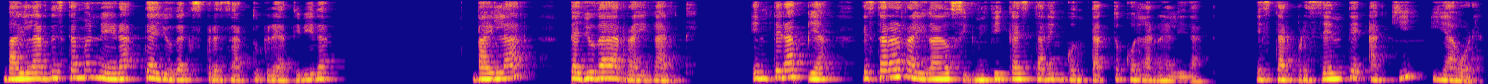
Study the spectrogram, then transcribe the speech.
bailar de esta manera te ayuda a expresar tu creatividad. Bailar te ayuda a arraigarte. En terapia, estar arraigado significa estar en contacto con la realidad, estar presente aquí y ahora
